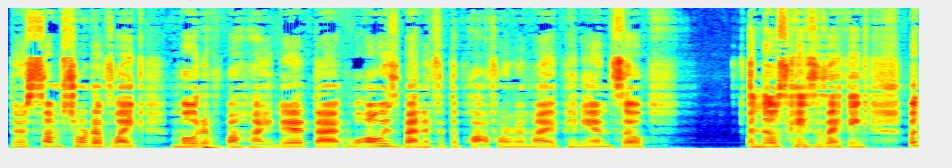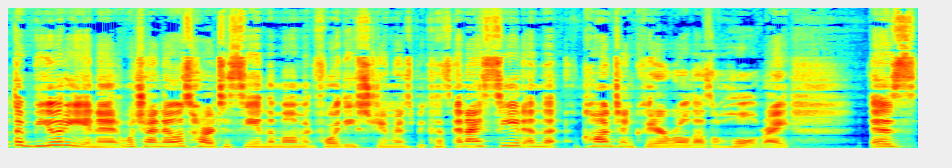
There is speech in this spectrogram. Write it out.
there's some sort of like motive behind it that will always benefit the platform in my opinion so in those cases i think but the beauty in it which i know is hard to see in the moment for these streamers because and i see it in the content creator world as a whole right is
